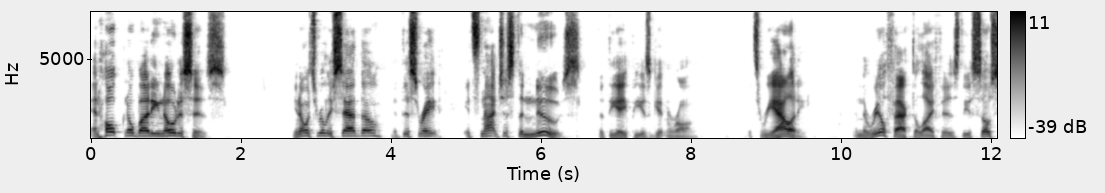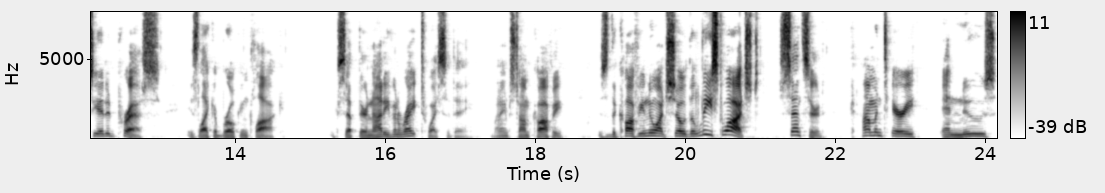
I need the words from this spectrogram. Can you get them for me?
and hope nobody notices. You know what's really sad though? At this rate, it's not just the news that the AP is getting wrong. It's reality. And the real fact of life is the Associated Press is like a broken clock, except they're not even right twice a day. My name's Tom Coffey. This is the Coffee Nuance Show, the least watched, censored, commentary, and news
